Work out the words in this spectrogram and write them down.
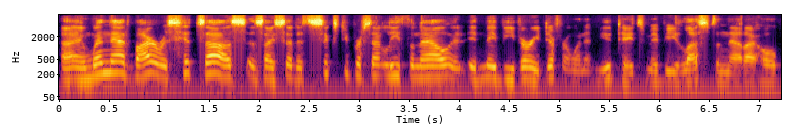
Uh, and when that virus hits us, as I said, it's 60% lethal now. It, it, may be very different when it mutates, maybe less than that, I hope.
